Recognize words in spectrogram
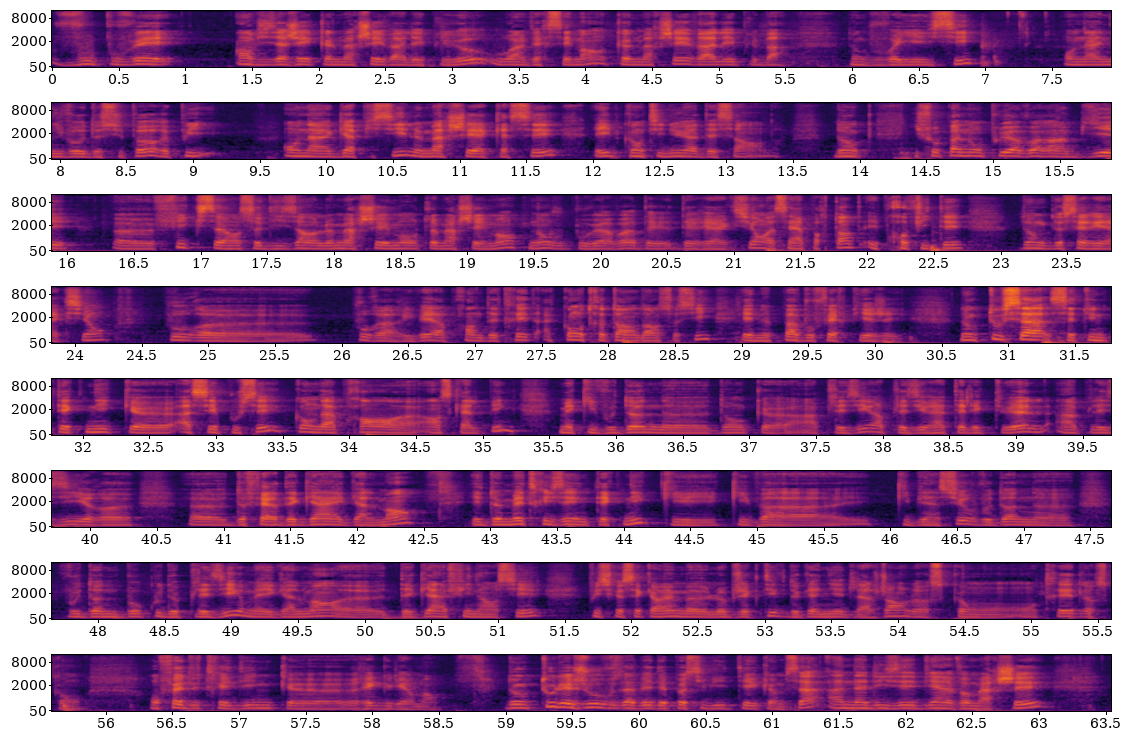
vous pouvez envisager que le marché va aller plus haut ou inversement que le marché va aller plus bas. Donc vous voyez ici on a un niveau de support et puis on a un gap ici, le marché a cassé et il continue à descendre. Donc il ne faut pas non plus avoir un biais euh, fixe en se disant le marché monte, le marché monte. Non vous pouvez avoir des, réactions assez importantes et profiter donc de ces réactions pour, euh, pour arriver à prendre des trades à contre-tendance aussi et ne pas vous faire piéger. Donc tout ça c'est une technique euh, assez poussée qu'on apprend euh, en scalping mais qui vous donne euh, donc un plaisir, un plaisir intellectuel, un plaisir de faire des gains également et de maîtriser une technique qui, qui, va, qui bien sûr vous donne, vous donne beaucoup de plaisir mais également des gains financiers puisque c'est quand même l'objectif de gagner de l'argent lorsqu'on trade, lorsqu'on on fait du trading euh, régulièrement. Donc tous les jours vous avez des possibilités comme ça, analysez bien vos marchés,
